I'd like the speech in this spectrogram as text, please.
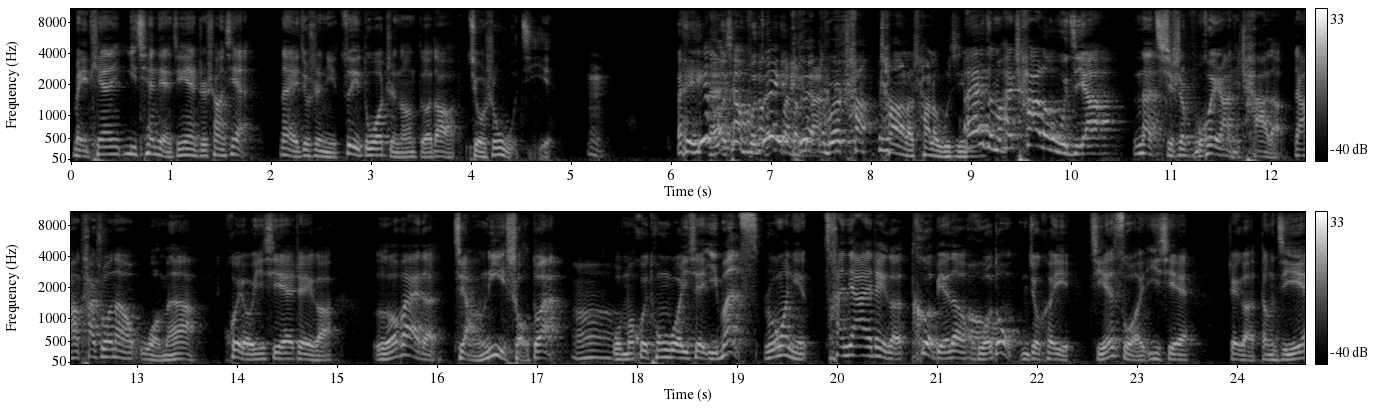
每天一千点经验值上限，那也就是你最多只能得到九十五级。嗯，哎，好像不对。对，那不是差差了差了五级吗？哎，怎么还差了五级啊？那其实不会让你差的。然后他说呢，我们啊会有一些这个额外的奖励手段，啊，我们会通过一些 events，如果你参加这个特别的活动，你就可以解锁一些这个等级。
